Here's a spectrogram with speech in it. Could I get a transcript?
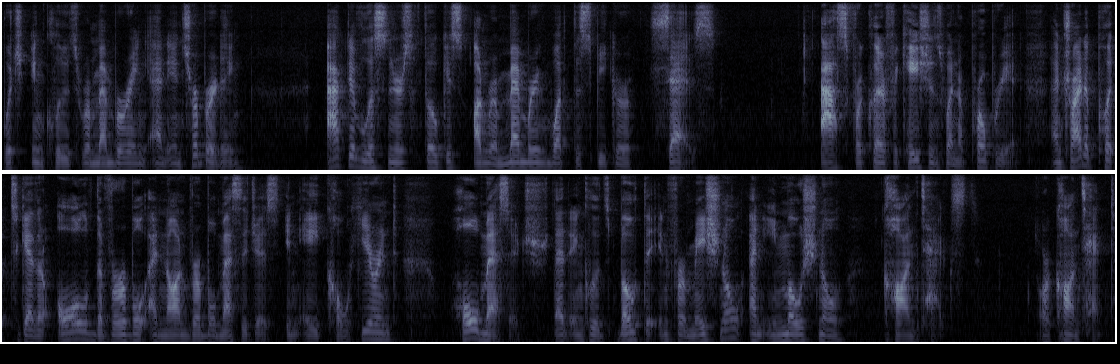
which includes remembering and interpreting, active listeners focus on remembering what the speaker says, ask for clarifications when appropriate, and try to put together all of the verbal and nonverbal messages in a coherent, whole message that includes both the informational and emotional context or content.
